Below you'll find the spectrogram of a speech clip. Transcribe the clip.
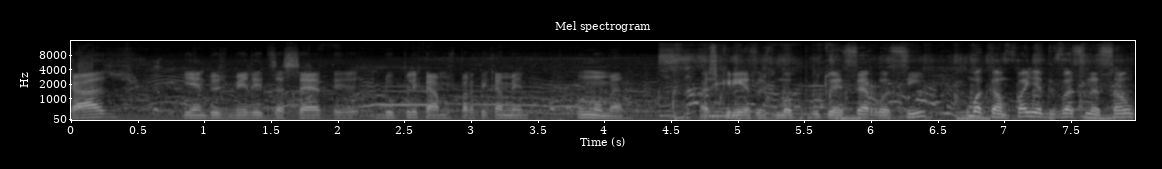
casos e em 2017 duplicamos praticamente o número. As crianças de Maputo encerram assim uma campanha de vacinação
